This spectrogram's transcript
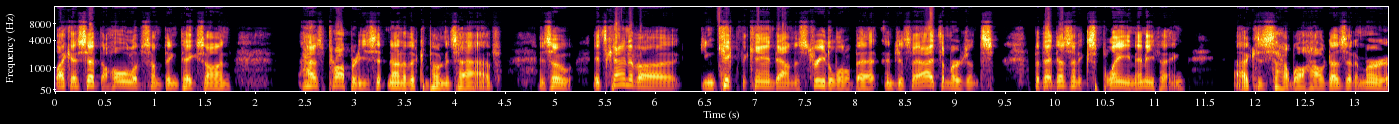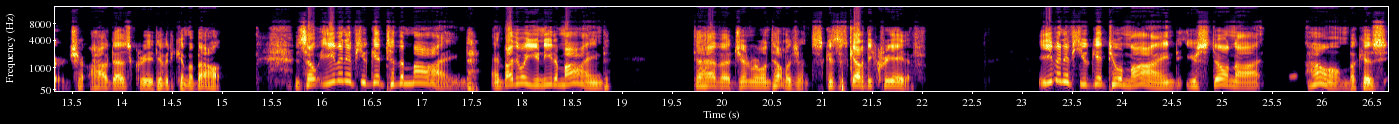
like I said, the whole of something takes on has properties that none of the components have. And so it's kind of a you can kick the can down the street a little bit and just say, ah, it's emergence. But that doesn't explain anything because, uh, well, how does it emerge? How does creativity come about? And so even if you get to the mind, and by the way, you need a mind to have a general intelligence because it's got to be creative. Even if you get to a mind, you're still not home because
